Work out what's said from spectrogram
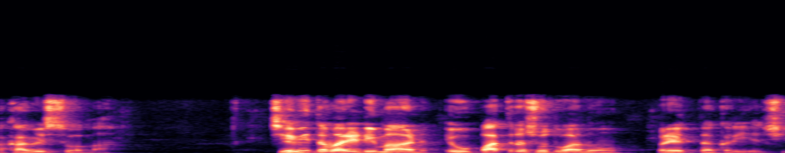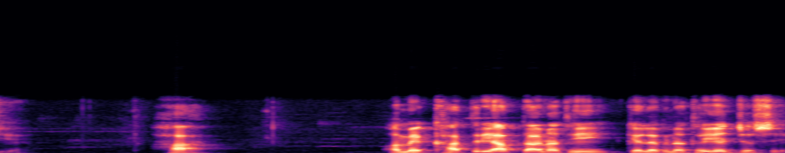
આખા વિશ્વમાં. જેવી તમારી ડિમાન્ડ, એવું પાત્ર શોધવાનો પ્રયત્ન કરીએ છીએ. હા, અમે ખાતરી આપતા નથી કે લગ્ન થઈ જ જશે,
